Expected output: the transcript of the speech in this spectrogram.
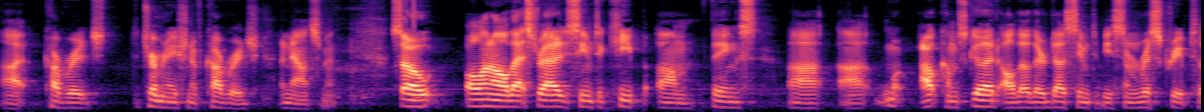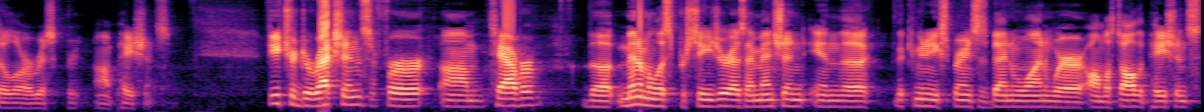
uh, coverage determination of coverage announcement. So all in all, that strategy seemed to keep um, things uh, uh, outcomes good, although there does seem to be some risk creep to the lower risk uh, patients. Future directions for um, TAVR. The minimalist procedure, as I mentioned in the, the community experience, has been one where almost all the patients,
